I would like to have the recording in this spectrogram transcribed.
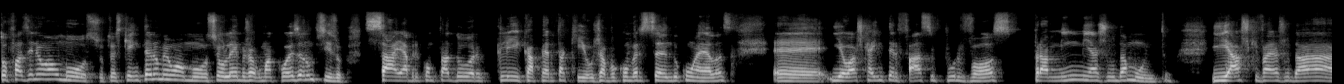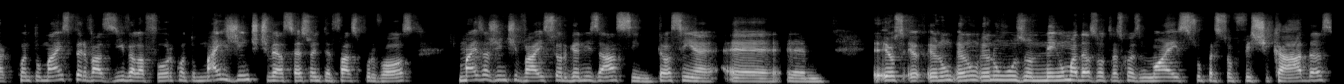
estou fazendo o almoço, estou esquentando meu almoço, eu lembro de alguma coisa, eu não preciso. Sai, abre o computador, clica, aperta aqui, eu já vou conversando com elas. É, e eu acho que a interface por voz para mim me ajuda muito. E acho que vai ajudar, quanto mais pervasiva ela for, quanto mais gente tiver acesso à interface por voz, mais a gente vai se organizar assim. Então, assim, é, é, é eu, eu, eu, não, eu, não, eu não uso nenhuma das outras coisas mais super sofisticadas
